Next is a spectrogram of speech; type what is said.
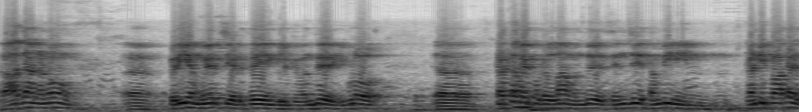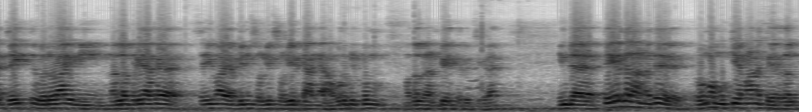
ராஜானனும் அஹ், பெரிய முயற்சி எடுத்து எங்களுக்கு வந்து இவ்வளோ அஹ், கட்டமைப்புகள்லாம் வந்து செஞ்சு தம்பி நீ கண்டிப்பாக ஜெயித்து வருவாய் நீ நல்லபடியாக செய்வாய் அப்படின்னு சொல்லி சொல்லியிருக்காங்க. அவர்களுக்கும் முதல் நன்றியை தெரிவிச்சுக்கிறேன். இந்த தேர்தலானது ரொம்ப முக்கியமான தேர்தல்.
